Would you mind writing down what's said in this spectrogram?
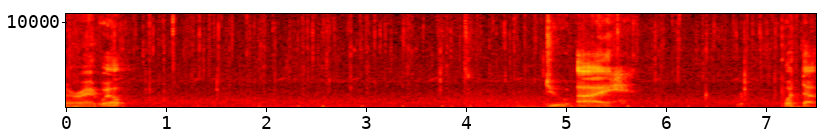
Alright, well. Do I... What the...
